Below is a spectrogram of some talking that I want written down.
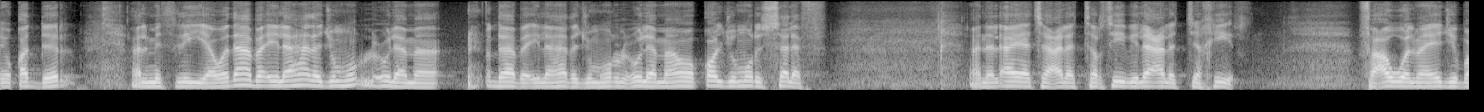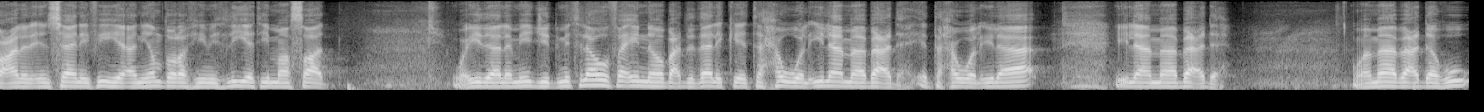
يقدر المثلية. وذهب إلى هذا جمهور العلماء ذهب إلى هذا جمهور العلماء وقول جمهور السلف أن الآية على الترتيب لا على التأخير. فأول ما يجب على الإنسان فيه أن ينظر في مثلية ما صاد. وإذا لم يجد مثله فإنه بعد ذلك يتحول إلى ما بعده يتحول إلى إلى ما بعده. وما بعده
